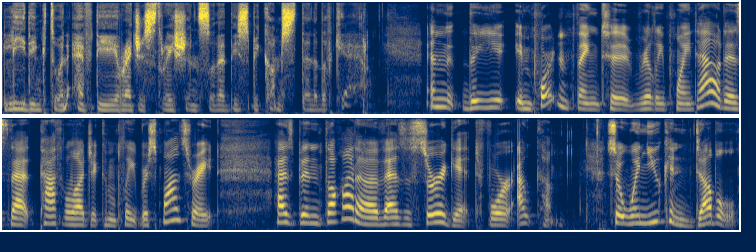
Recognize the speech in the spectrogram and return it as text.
leading to an FDA registration so that this becomes standard of care. And the important thing to really point out is that pathologic complete response rate has been thought of as a surrogate for outcome. So when you can double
